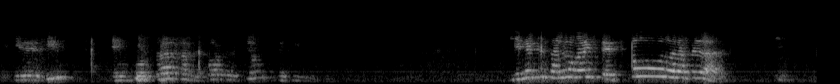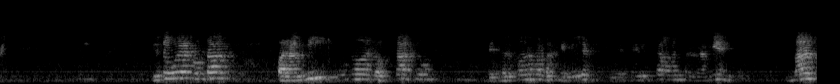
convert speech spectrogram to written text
¿Qué quiere decir? Encontrar la mejor versión de ti mismo. Y en este salón hay de todas las edades. Yo te voy a contar, para mí, uno de los casos de personas a las que yo les, les he dictado entrenamiento. Más,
